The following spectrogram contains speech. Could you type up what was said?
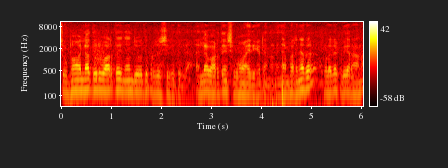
ശുഭമല്ലാത്തൊരു വാർത്തയും ഞാൻ ജീവിതത്തിൽ പ്രതീക്ഷിക്കത്തില്ല. എല്ലാ വാർത്തയും ശുഭമായിരിക്കട്ടെ എന്നുള്ളത്. ഞാൻ പറഞ്ഞത് വളരെ ക്ലിയറാണ്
